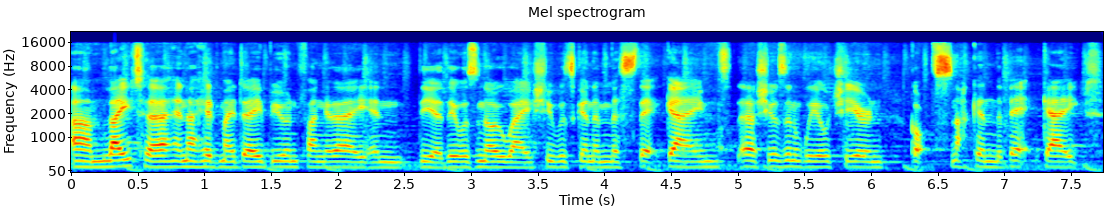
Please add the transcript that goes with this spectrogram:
Um, later and I had my debut in Whangarei and yeah, there was no way she was going to miss that game. Uh, she was in a wheelchair and got snuck in the back gate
